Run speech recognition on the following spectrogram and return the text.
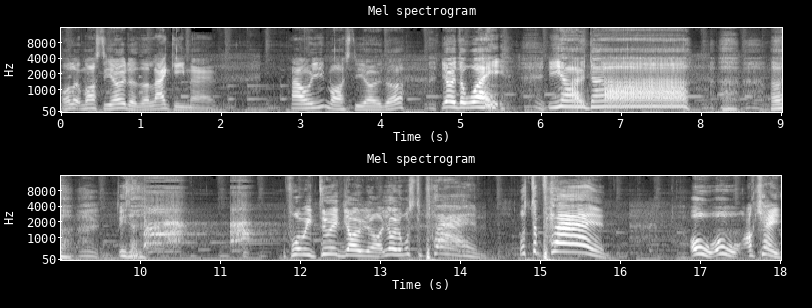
Oh look, Master Yoda, the laggy man. How are you, Master Yoda? Yoda, wait! Yoda! what are we doing, Yoda? Yoda, what's the plan? What's the plan? Oh, oh, okay.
